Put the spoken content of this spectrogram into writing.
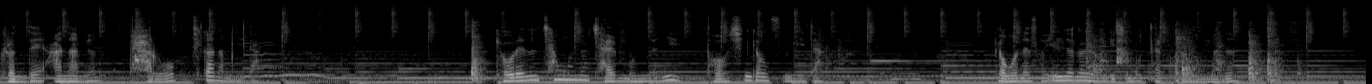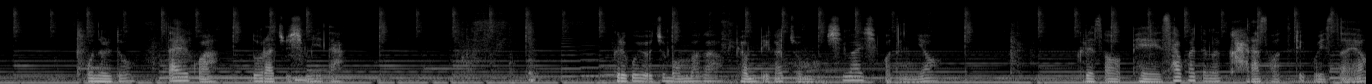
그런데 안 하면 바로 티가 납니다. 겨울에는 창문을 잘 못 여니 더 신경 씁니다. 병원에서 1년을 넘기지 못할 거란 엄마는 오늘도 딸과 놀아주십니다. 그리고 요즘 엄마가 변비가 좀 심하시거든요. 그래서 배에 사과 등을 갈아서 드리고 있어요.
